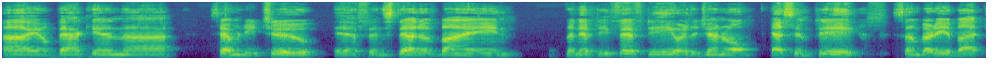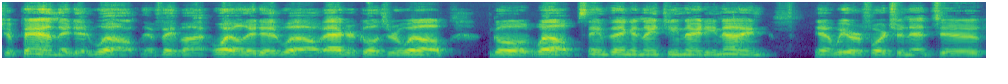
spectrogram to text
uh, you know, back in uh, 72, if instead of buying the Nifty 50 or the general S&P, somebody bought Japan, they did well. If they bought oil, they did well. Agriculture, well. Gold, well. Same thing in 1999 yeah, we were fortunate to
